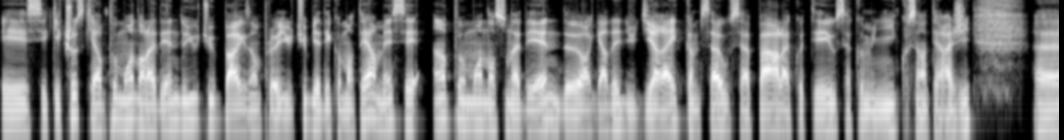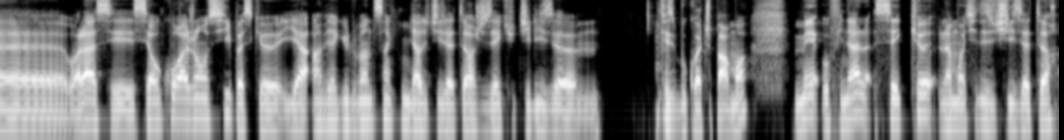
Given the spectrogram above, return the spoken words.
Et c'est quelque chose qui est un peu moins dans l'ADN de YouTube. Par exemple, YouTube, il y a des commentaires, mais c'est un peu moins dans son ADN de regarder du direct comme ça, où ça parle à côté, où ça communique, où ça interagit. Euh, voilà, c'est encourageant aussi parce qu'il y a 1,25 milliard d'utilisateurs, je disais, qui utilisent. euh, Facebook Watch par mois, mais au final, c'est que la moitié des utilisateurs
